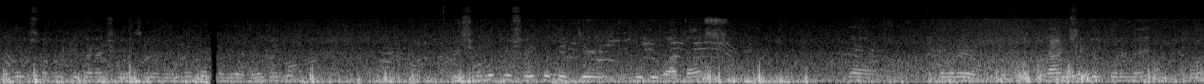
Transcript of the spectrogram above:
তাদের সকলকে জানাই শুভেচ্ছা অভিনন্দন। আমরা ভালো থাকব। এই সমুদ্র সৈকতের যে মৃদু বাতাস একেবারে প্রাণ শীতল করে নেয় এমন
